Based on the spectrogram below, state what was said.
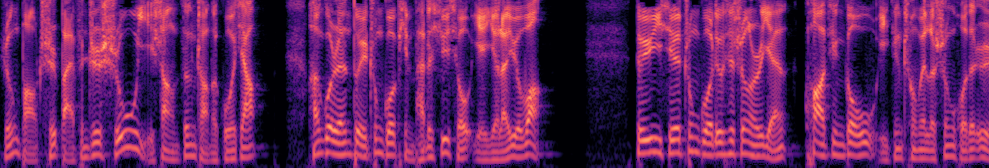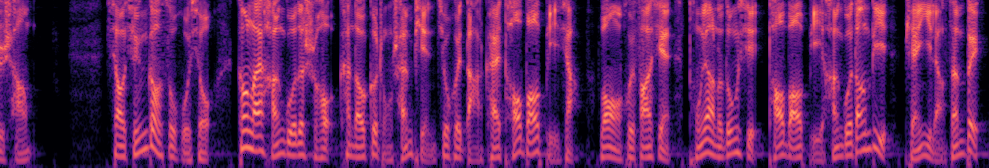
仍保持百分之十五以上增长的国家。韩国人对中国品牌的需求也越来越旺。对于一些中国留学生而言，跨境购物已经成为了生活的日常。小晴告诉虎嗅，刚来韩国的时候，看到各种产品就会打开淘宝比价，往往会发现同样的东西，淘宝比韩国当地便宜两三倍。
